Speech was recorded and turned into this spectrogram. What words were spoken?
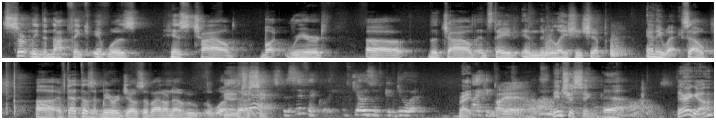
certainly did not think it was his child, but reared uh, the child and stayed in the relationship anyway. So uh, if that doesn't mirror Joseph, I don't know who what Yeah, does. interesting. Specifically, if Joseph can do it, Right. I can do it. Interesting. Yeah. There you go.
